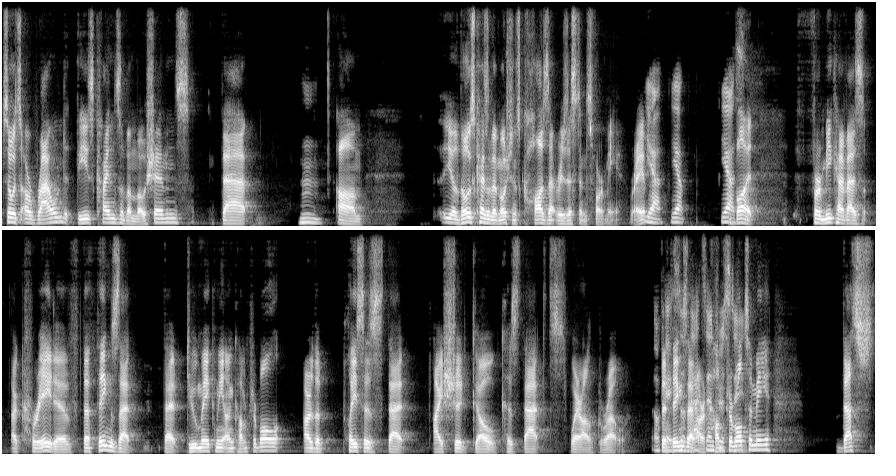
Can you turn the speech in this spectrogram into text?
So it's around these kinds of emotions that Mm. um you know those kinds of emotions cause that resistance for me, right? Yeah. Yep. Yes. But for me kind of as a creative, the things that that do make me uncomfortable are the places that I should go cuz that's where I'll grow okay, the things so that are comfortable to me that's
